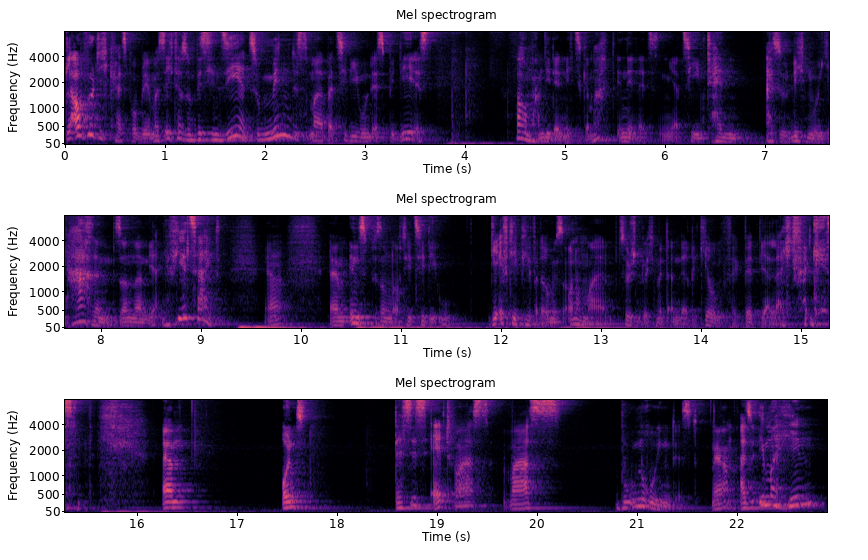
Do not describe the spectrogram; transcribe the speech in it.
Glaubwürdigkeitsproblem, was ich da so ein bisschen sehe, zumindest mal bei CDU und SPD, ist, warum haben die denn nichts gemacht in den letzten Jahrzehnten? Also nicht nur Jahren, sondern ja, viel Zeit. Ja? Ähm, insbesondere auch die CDU. Die FDP war übrigens auch nochmal zwischendurch mit an der Regierung, wird ja leicht vergessen. Ähm, und das ist etwas, was beunruhigend ist. Ja? Also immerhin,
